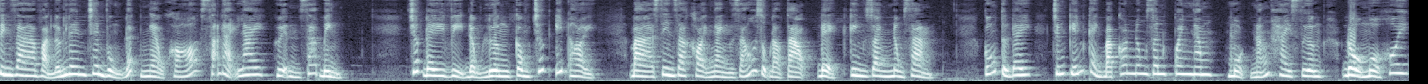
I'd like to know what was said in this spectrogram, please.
Sinh ra và lớn lên trên vùng đất nghèo khó xã Đại Lai, huyện Gia Bình. Trước đây vì đồng lương công chức ít ỏi, bà xin ra khỏi ngành giáo dục đào tạo để kinh doanh nông sản. Cũng từ đây, chứng kiến cảnh bà con nông dân quanh năm một nắng hai sương, đổ mồ hôi,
